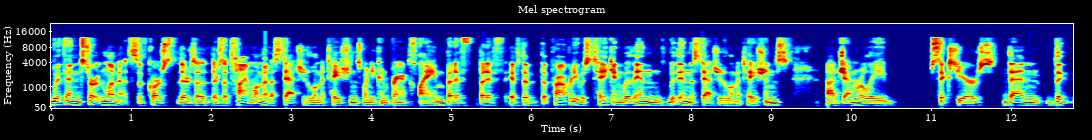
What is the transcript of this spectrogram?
within certain limits. Of course, there's a there's a time limit, a statute of limitations when you can bring a claim. But if but if if the the property was taken within within the statute of limitations, uh, generally six years, then the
